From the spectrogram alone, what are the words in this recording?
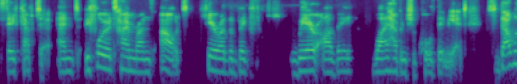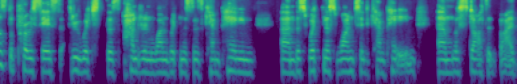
state capture. And before your time runs out, here are the big where are they? Why haven't you called them yet? So that was the process through which this 101 Witnesses campaign, um, this Witness Wanted campaign, um, was started by,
